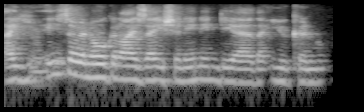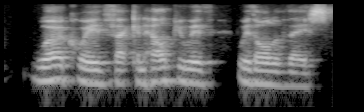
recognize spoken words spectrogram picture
is there an organization in India that you can work with that can help you with with all of this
